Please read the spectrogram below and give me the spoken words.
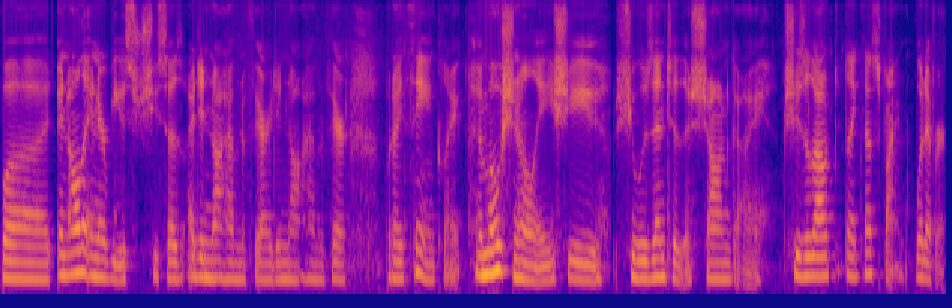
But in all the interviews she says i did not have an affair. I did not have an affair. But i think like emotionally she she was into this sean guy. She's allowed to, like that's fine. Whatever.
